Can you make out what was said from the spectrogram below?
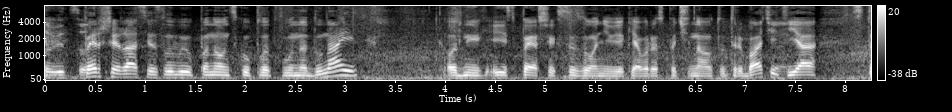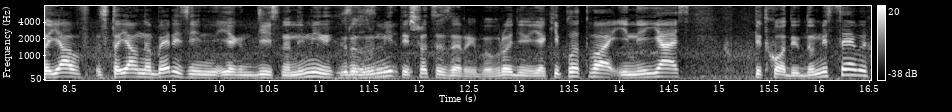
100%. Перший раз я зловив панонську плотву на Дунаї. Одних із перших сезонів, як я розпочинав тут рибачити, я стояв, стояв на березі, як дійсно не міг Зрозуміти. зрозуміти, що це за риба. Вроді як і плотва, і не ясь. Підходив до місцевих,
